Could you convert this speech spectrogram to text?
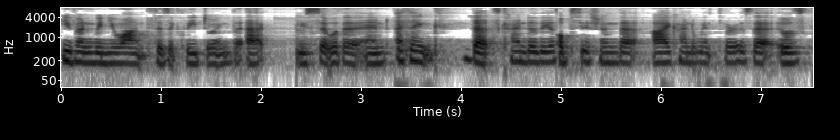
even when you aren't physically doing the act you sit with it. And I think that's kind of the obsession that I kind of went through is that it was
